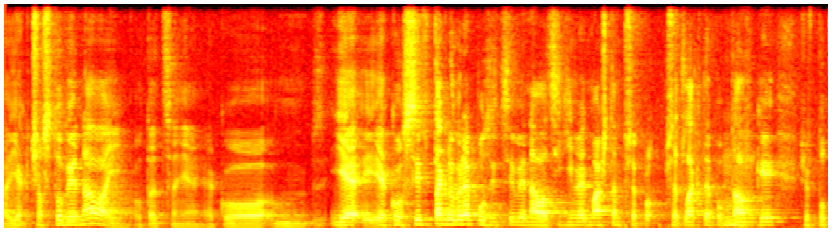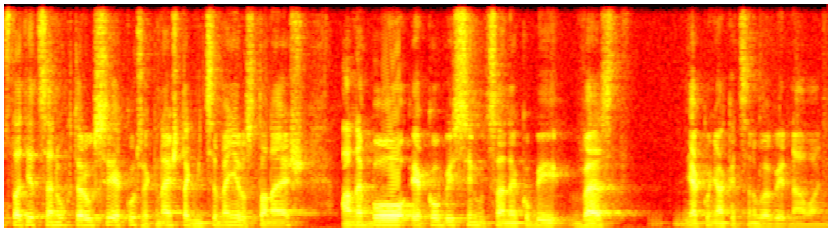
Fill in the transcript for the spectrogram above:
jak často vyjednávají o té ceně? Jako, mm, je, jako jsi v tak dobré pozici vyjednávací tím, jak máš ten přetlak té poptávky, mm. že v podstatě cenu, kterou si jako řekneš, tak víceméně dostaneš anebo jakoby si nucen jakoby vést jako nějaké cenové vyjednávání?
